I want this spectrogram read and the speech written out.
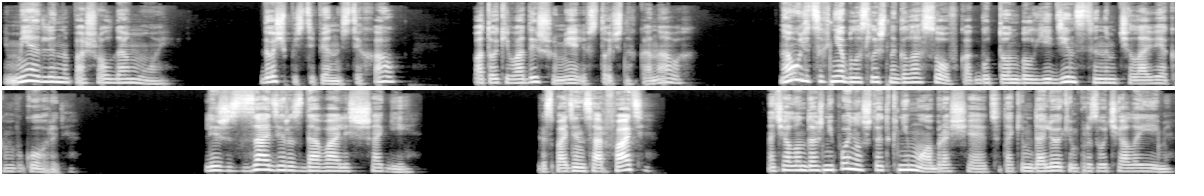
и медленно пошел домой. Дождь постепенно стихал, потоки воды шумели в сточных канавах. На улицах не было слышно голосов, как будто он был единственным человеком в городе. Лишь сзади раздавались шаги. «Господин Сарфати?» Сначала он даже не понял, что это к нему обращаются, таким далеким прозвучало имя.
